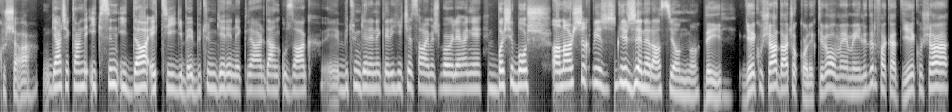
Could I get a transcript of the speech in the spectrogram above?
kuşağı gerçekten de X'in iddia ettiği gibi bütün geleneklerden uzak, e, bütün gelenekleri hiçe saymış böyle hani başıboş, anarşik bir bir jenerasyon mu? Değil. Y kuşağı daha çok kolektive olmaya meyillidir fakat Y kuşağı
